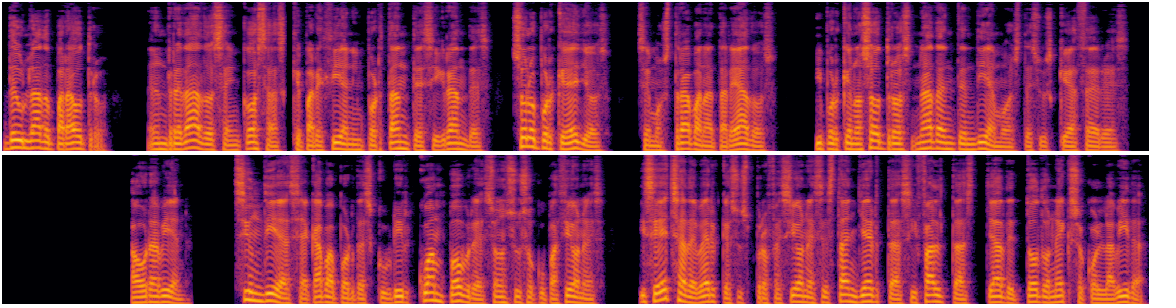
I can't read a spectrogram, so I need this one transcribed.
de un lado para otro, enredados en cosas que parecían importantes y grandes, sólo porque ellos se mostraban atareados y porque nosotros nada entendíamos de sus quehaceres. Ahora bien, si un día se acaba por descubrir cuán pobres son sus ocupaciones y se echa de ver que sus profesiones están yertas y faltas ya de todo nexo con la vida,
